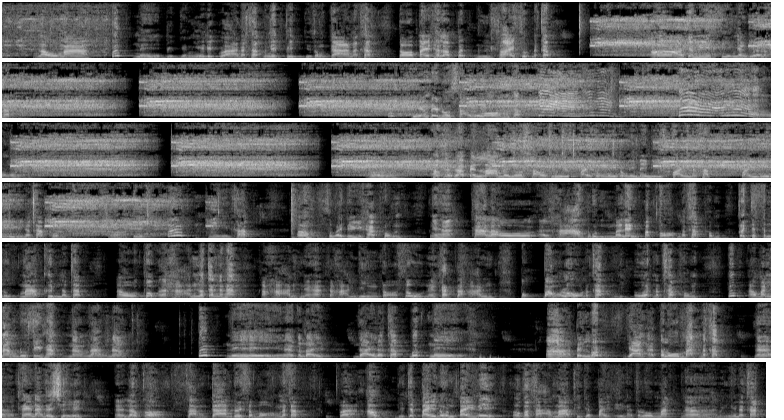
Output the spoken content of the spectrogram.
เรามาปุ๊บนี่ปิดอย่างนี้ดีกว่านะครับ อันนี้ปิดอยู่ตรงกลางนะครับ ต่อไปถ้าเราเปิดซ้ายสุดนะครับอ่าจะมีเสียงอย่างเดียวนะครับ เสียงไดโนเสาร์ร้องครับ เออถ้าเกิดว่าเป็นร่างไดโนเสาร์จะมีไฟตรงนี้ตรงนี้ไม่มีไฟนะครับ ไฟไม่มีนะครับ ผมอ่าปิดปึ๊บนี่ครับโอ้สวยดีครับ ผมเนี่ยฮะ ถ้าเราเหาหุ่นมาเล่นประกอบนะครับ ผมก็จะสนุกมากขึ้นนะครับ เอาพวกอาหารแล้วกันนะครับ ทหารนะฮะทหารยิงต่อสู้นะครับ ทหารปกป้องโลกนะครับดิเอิร์ธนะครับ ผมปึ๊บเอามานั่งดูสิครับนั่งนั่งนั่งปึ๊บนี่นะก็ได้ได้แล้วครับปึ๊บนี่อ่า เป็นรถยานอัตโนมัตินะครับอ่าแค่นั่งเฉยๆเอ่อแล้วก็สั่งการด้วยสมองนะครับ ว่าเอ้าเดี๋ยวจะไปนู่นไปนี่เขาก็สามารถที่จะไปเองอัตโนมัติอ่าอย่างนี้นะครับ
